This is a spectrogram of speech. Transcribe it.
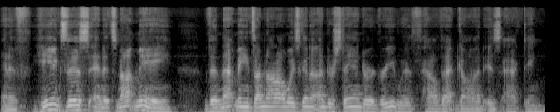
And if He exists and it's not me, then that means I'm not always going to understand or agree with how that God is acting.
